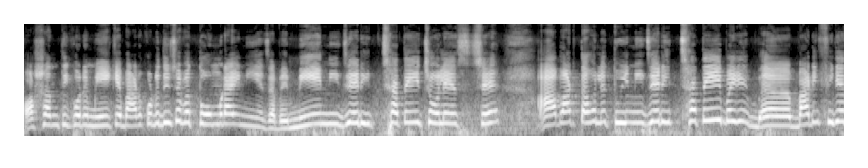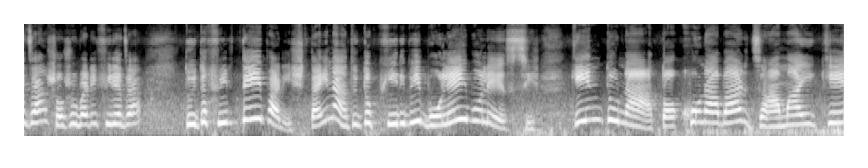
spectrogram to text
অশান্তি করে মেয়েকে বার করে দিয়েছ বা তোমরাই নিয়ে যাবে। মেয়ে নিজের ইচ্ছাতেই চলে এসছে। আবার তাহলে তুই নিজের ইচ্ছাতেই বাড়ি- ফিরে যা শ্বশুর বাড়ি ফিরে যা। তুই তো ফিরতেই পারিস, তাই না? তুই তো ফিরবি বলেই বলে এসছিস। কিন্তু না, তখন আবার জামাইকে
